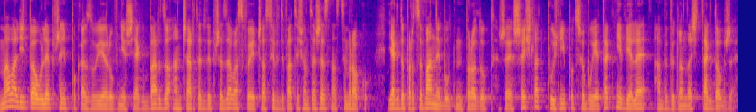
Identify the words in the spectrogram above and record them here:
Mała liczba ulepszeń pokazuje również, jak bardzo Uncharted wyprzedzała swoje czasy w 2016 roku. Jak dopracowany był ten produkt, że 6 lat później potrzebuje tak niewiele, aby wyglądać tak dobrze.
